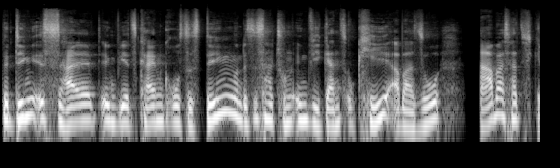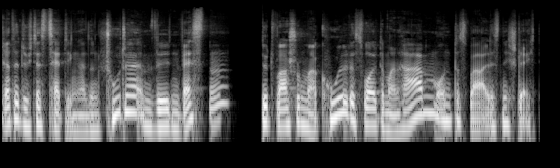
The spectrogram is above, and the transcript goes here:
das Ding ist halt irgendwie jetzt kein großes Ding und es ist halt schon irgendwie ganz okay, aber so. Aber es hat sich gerettet durch das Setting. Also ein Shooter im Wilden Westen, das war schon mal cool, das wollte man haben und das war alles nicht schlecht.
